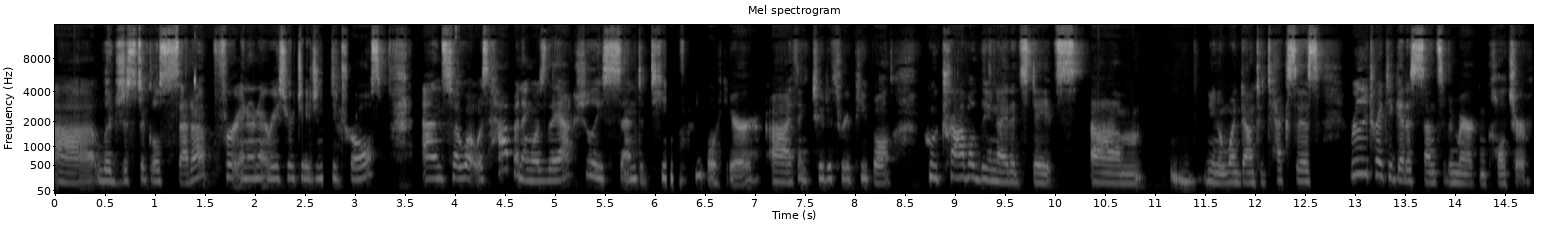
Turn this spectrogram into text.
uh, logistical setup for Internet Research Agency trolls. And so what was happening was they actually sent a team of people here, uh, I think two to three people, who traveled the United States. Um, you know, went down to Texas, really tried to get a sense of American culture.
